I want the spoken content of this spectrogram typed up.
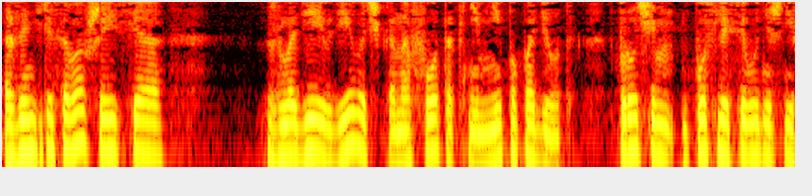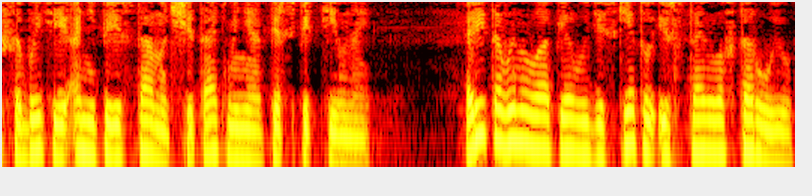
Заинтересовавшаяся злодеев девочка на фото к ним не попадет. Впрочем, после сегодняшних событий они перестанут считать меня перспективной. Рита вынула первую дискету и вставила вторую,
